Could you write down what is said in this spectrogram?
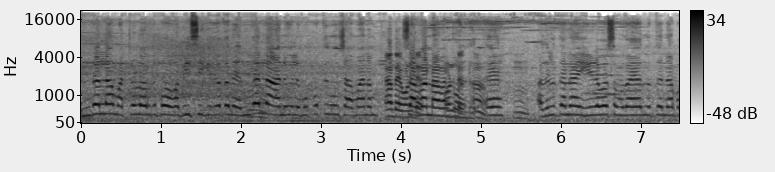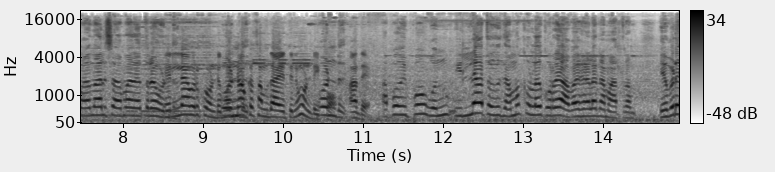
എന്തെല്ലാം മറ്റുള്ളവർക്ക് ഇപ്പോൾ ഒ ബി തന്നെ എന്തെല്ലാം ആനുകൂല്യം? മുപ്പത്തിമൂന്ന് ശതമാനം. സംവരണം അവർക്കുണ്ട്? അതിൽ തന്നെ ഈഴവ സമുദായത്തിന് പതിനാല് ശതമാനം എത്രയോ ഉണ്ട്. എല്ലാവർക്കും ഉണ്ട്. മുന്നോക്ക സമുദായത്തിനും ഉണ്ട്. ഉണ്ട്. അതെ. അപ്പോൾ ഇപ്പോൾ ഒന്നും ഇല്ലാത്തത് നമുക്കുള്ളത് കുറേ അവഹേളന മാത്രം. എവിടെ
